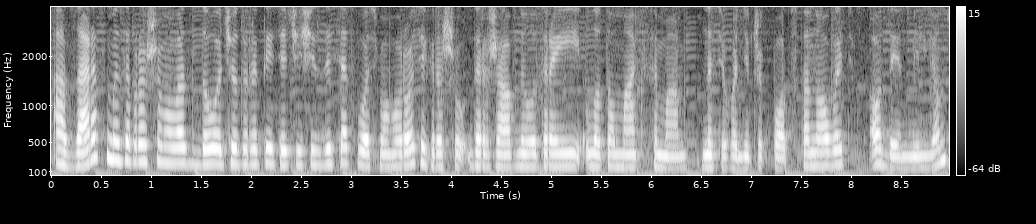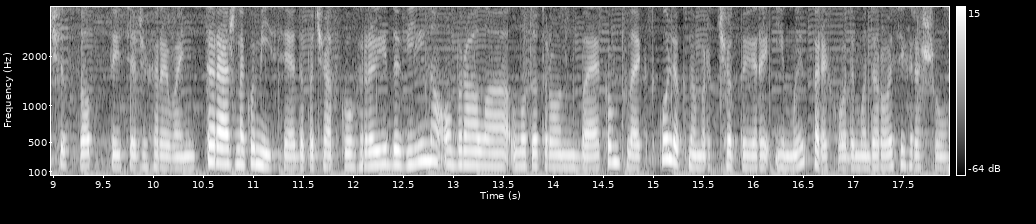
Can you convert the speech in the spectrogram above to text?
А зараз ми запрошуємо вас до 4068 розіграшу державної лотереї Лото Максима. На сьогодні джекпот становить 1 мільйон 600 тисяч гривень. Тиражна комісія до початку гри довільно обрала лототрон Б комплект кульок номер 4 і ми переходимо до розіграшу.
